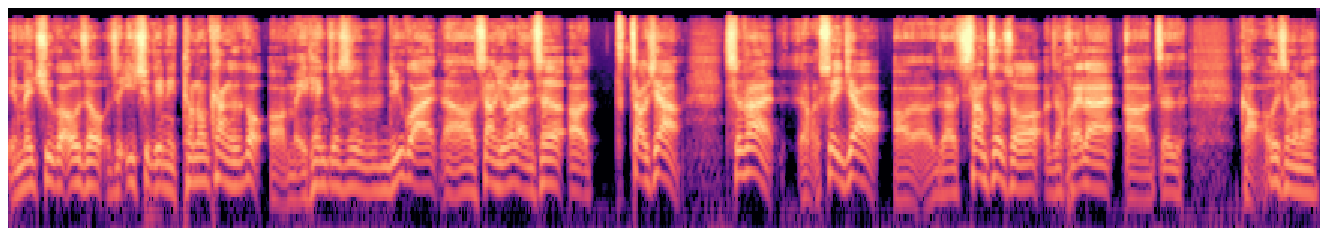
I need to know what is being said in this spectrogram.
也没去过欧洲，这一去给你通通看个够哦。每天就是旅馆，然后上游览车哦，照相、吃饭、然后睡觉哦，然后上厕所再回来啊，这搞为什么呢？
